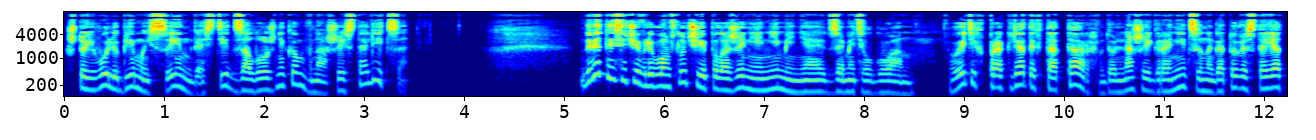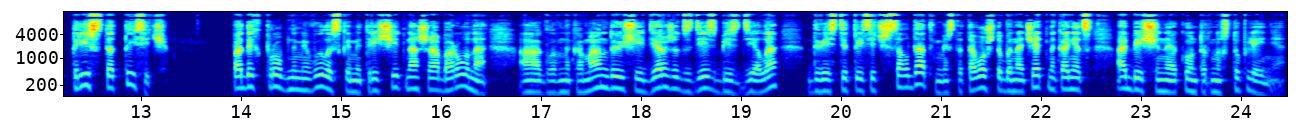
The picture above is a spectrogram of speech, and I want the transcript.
что его любимый сын гостит заложником в нашей столице. «Две тысячи в любом случае положение не меняют», — заметил Гуан. «У этих проклятых татар вдоль нашей границы наготове стоят триста тысяч». Под их пробными вылазками трещит наша оборона, а главнокомандующий держит здесь без дела 200 тысяч солдат, вместо того, чтобы начать, наконец, обещанное контрнаступление.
